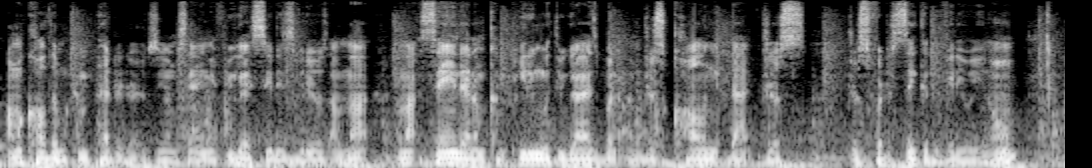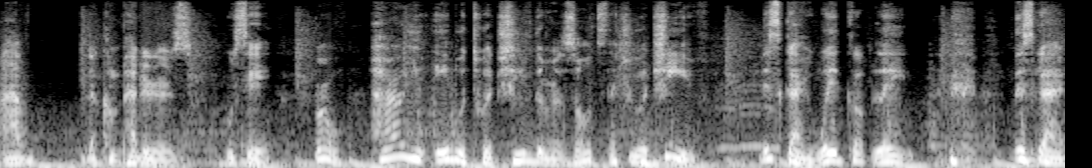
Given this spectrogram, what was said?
I'm gonna call them competitors. You know what I'm saying? If you guys see these videos, I'm not, I'm not saying that I'm competing with you guys, but I'm just calling it that just, just for the sake of the video, you know? I have the competitors who say, bro, how are you able to achieve the results that you achieve? This guy wake up late. this guy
